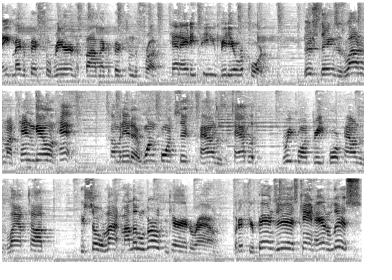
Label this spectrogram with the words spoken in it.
8 megapixel rear and a 5 megapixel in the front. 1080p video recording. This thing's as loud as my 10 gallon hat. Coming in at 1.6 pounds as a tablet, 3.34 pounds as a laptop. It's so light my little girl can carry it around. But if your pansy ass can't handle this,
